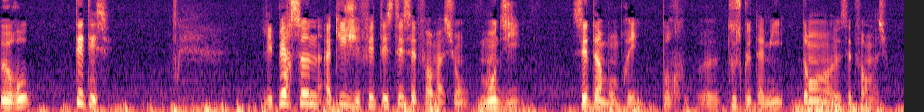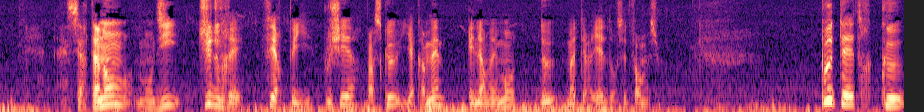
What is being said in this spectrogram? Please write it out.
euros TTC. Les personnes à qui j'ai fait tester cette formation m'ont dit c'est un bon prix pour euh, tout ce que tu as mis dans euh, cette formation. Un certain nombre m'ont dit tu devrais faire payer plus cher parce qu'il y a quand même énormément de matériel dans cette formation. Peut-être que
